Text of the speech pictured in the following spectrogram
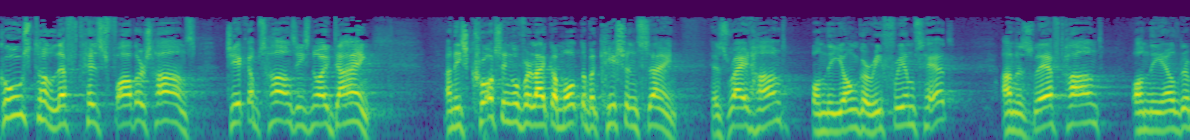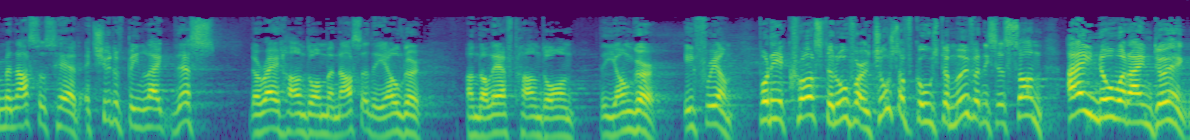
goes to lift his father's hands, Jacob's hands. He's now dying. And he's crossing over like a multiplication sign. His right hand on the younger Ephraim's head, and his left hand on the elder Manasseh's head. It should have been like this. The right hand on Manasseh, the elder, and the left hand on the younger Ephraim. But he crossed it over. Joseph goes to move it and he says, son, I know what I'm doing.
